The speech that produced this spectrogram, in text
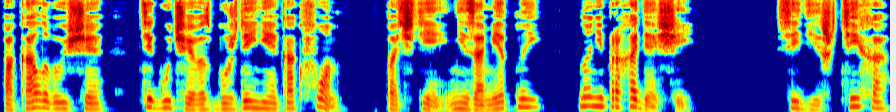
Покалывающее, тягучее возбуждение, как фон, почти незаметный, но не проходящий. Сидишь тихо,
